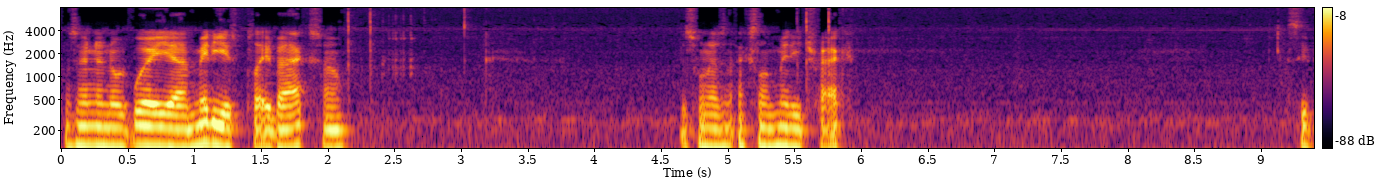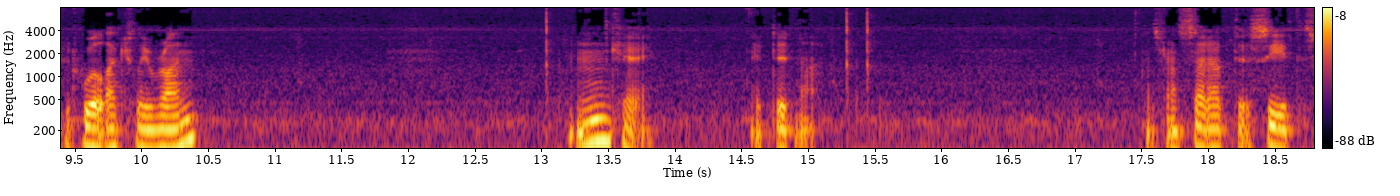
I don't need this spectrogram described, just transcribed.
concerning the way uh, MIDI is played back, so this one has an excellent MIDI track. See if it will actually run. Okay, it did not. Let's run setup to see if this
